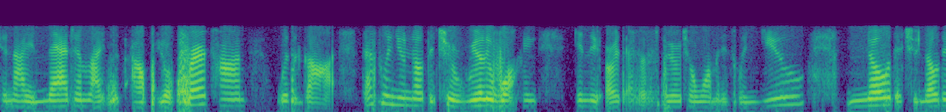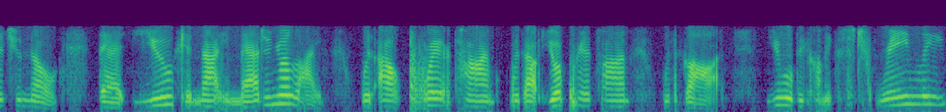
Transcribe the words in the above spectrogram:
cannot imagine life without your prayer time with God. That's when you know that you're really walking in the earth as a spiritual woman is when you know that you know that you know that you cannot imagine your life without prayer time, without your prayer time with God. You will become extremely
